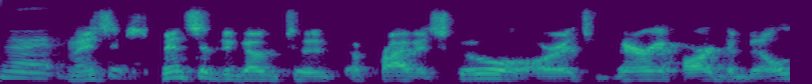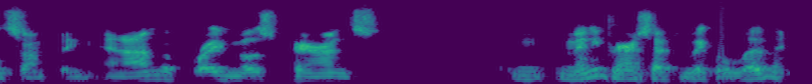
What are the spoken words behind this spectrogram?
Right. I mean, it's expensive to go to a private school, or it's very hard to build something. And I'm afraid most parents, many parents, have to make a living.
